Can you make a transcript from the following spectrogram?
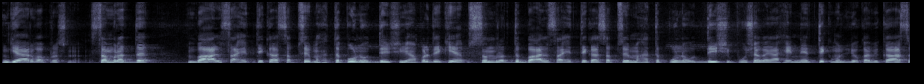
ग्यारहवा प्रश्न। समृद्ध बाल साहित्य का सबसे महत्वपूर्ण उद्देश्य। यहाँ पर देखिए, समृद्ध बाल साहित्य का सबसे महत्वपूर्ण उद्देश्य पूछा गया है। नैतिक मूल्यों का विकास,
